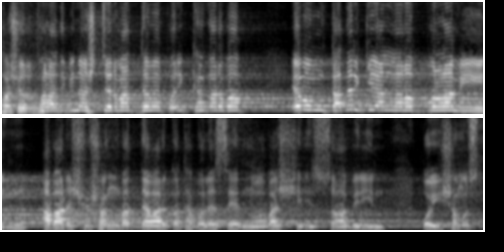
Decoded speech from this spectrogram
ফসল ফলাদি বিনষ্টের মাধ্যমে পরীক্ষা করব এবং তাদেরকে আল্লাহ রব্বুল আলামিন আবার সুসংবাদ দেওয়ার কথা বলেছেন নবাশির সাবিরিন। ওই সমস্ত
